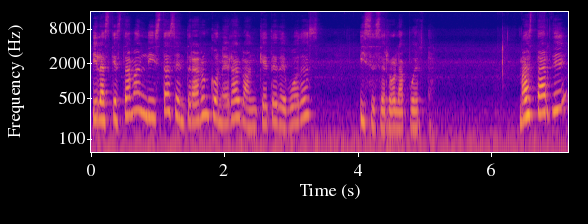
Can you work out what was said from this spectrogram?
y las que estaban listas entraron con él al banquete de bodas y se cerró la puerta. Más tarde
